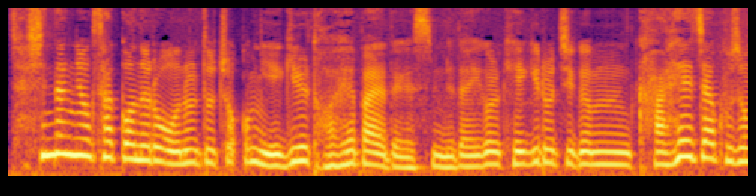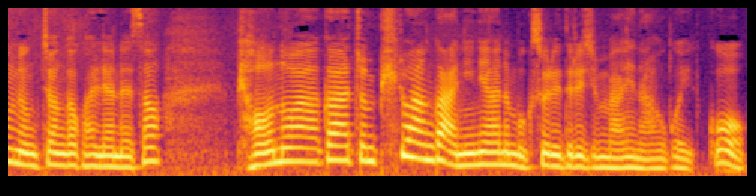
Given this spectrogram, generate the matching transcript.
자, 신당역 사건으로 오늘도 조금 얘기를 더 해봐야 되겠습니다. 이걸 계기로 지금 가해자 구속영장과 관련해서 변화가 좀 필요한 거 아니냐 하는 목소리들이 지금 많이 나오고 있고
